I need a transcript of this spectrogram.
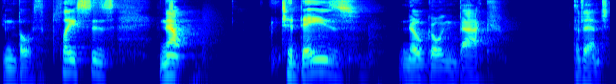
in both places. Now, today's no going back event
